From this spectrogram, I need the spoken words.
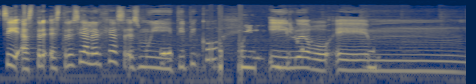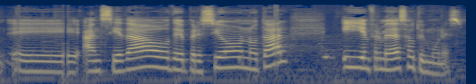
Sí, estrés y alergias es muy típico. Y luego em, eh, ansiedad o depresión o tal, y enfermedades autoinmunes.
